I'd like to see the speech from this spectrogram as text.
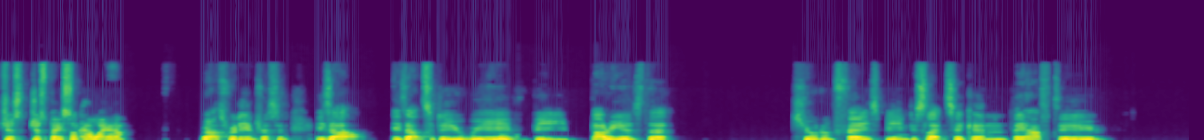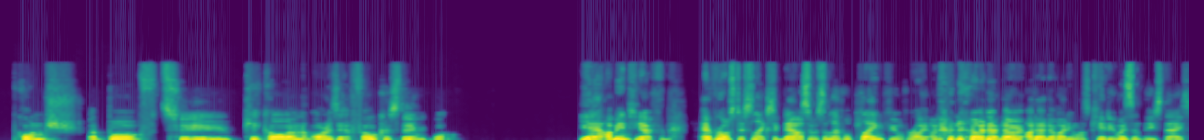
just just based on how I am. That's really interesting. Is that is that to do with the barriers that children face being dyslexic and they have to punch above to kick on or is it a focus thing? What? Yeah i mean you know everyone's dyslexic now so it's a level playing field right? I don't know i don't know i don't know anyone's kid who isn't these days.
